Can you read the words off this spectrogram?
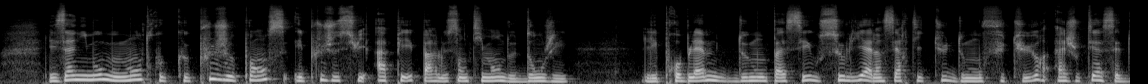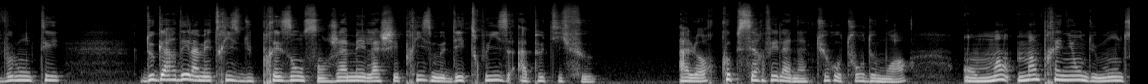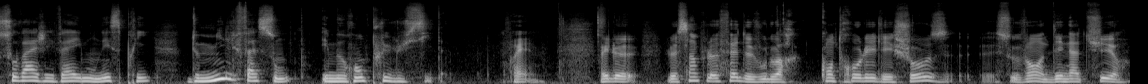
Les animaux me montrent que plus je pense et plus je suis happé par le sentiment de danger. Les problèmes de mon passé ou ceux liés à l'incertitude de mon futur, ajoutés à cette volonté de garder la maîtrise du présent sans jamais lâcher prise, me détruisent à petit feu. Alors qu'observer la nature autour de moi, en m'imprégnant du monde sauvage éveille mon esprit de mille façons et me rend plus lucide. Oui, le, le, simple fait de vouloir contrôler les choses, euh, souvent dénature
